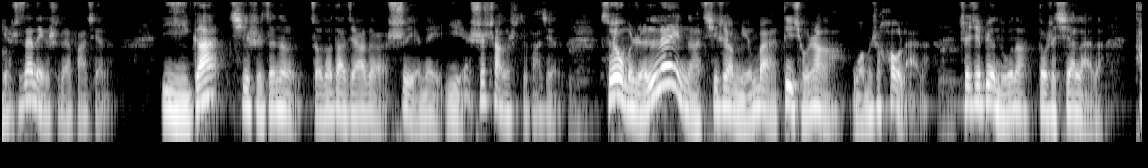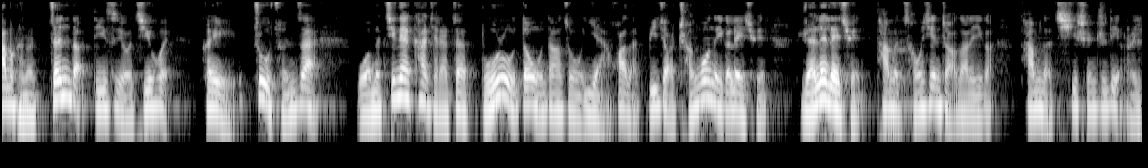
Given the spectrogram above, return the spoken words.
也是在那个时代发现的。乙肝其实真正走到大家的视野内，也是上个世纪发现的。所以，我们人类呢，其实要明白，地球上啊，我们是后来的，这些病毒呢都是先来的，他们可能真的第一次有机会可以贮存在。我们今天看起来在哺乳动物当中演化的比较成功的一个类群，人类类群，他们重新找到了一个他们的栖身之地而已。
